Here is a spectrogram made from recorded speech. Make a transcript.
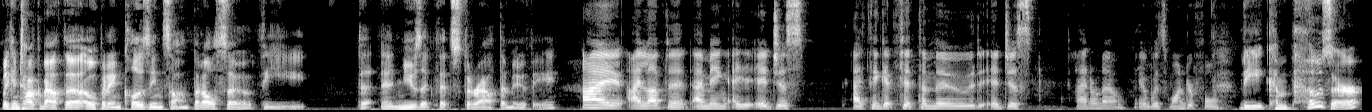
we can talk about the opening closing song, but also the the uh, music that's throughout the movie. I I loved it. I mean, it, it just, I think it fit the mood. It just, I don't know, it was wonderful. The composer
